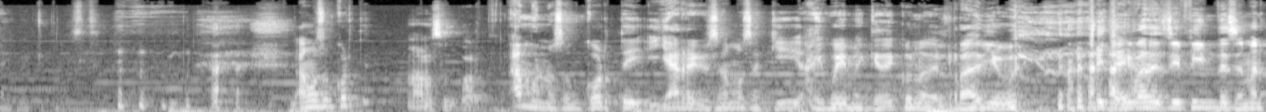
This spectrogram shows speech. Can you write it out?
ay, güey, qué triste. ¿Vamos a un corte? Vamos a un corte. Vámonos a un corte y ya regresamos aquí. Ay, güey, me quedé con lo del radio, güey. ya iba a decir fin de semana.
